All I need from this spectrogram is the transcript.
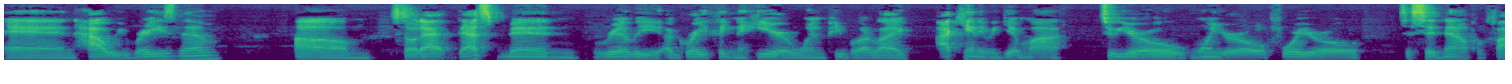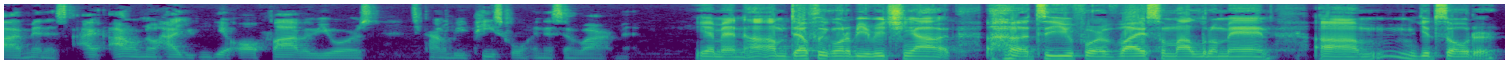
and how we raise them. Um, so that that's been really a great thing to hear when people are like, "I can't even get my two year old, one year old, four year old to sit down for five minutes." I, I don't know how you can get all five of yours to kind of be peaceful in this environment. Yeah, man, I'm definitely going to be reaching out uh, to you for advice when my little man um, gets older.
